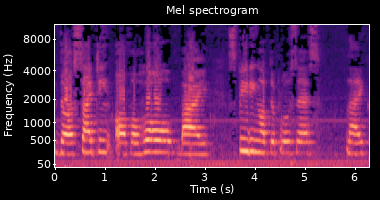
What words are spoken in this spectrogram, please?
the sighting of a Ho-Oh by speeding up the process like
